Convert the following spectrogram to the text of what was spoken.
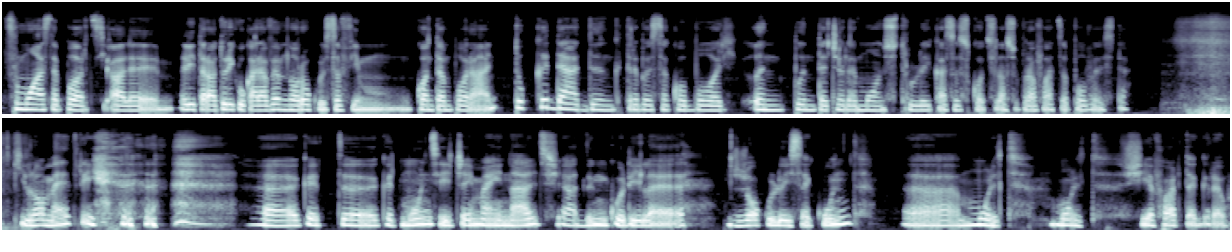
frumoase părți ale literaturii cu care avem norocul să fim contemporani. Tu cât de adânc trebuie să cobori în pântecele monstrului ca să scoți la suprafață povestea? Kilometri, uh, cât, uh, cât munții cei mai înalți și adâncurile jocului secund. Uh, mult, mult și e foarte greu.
